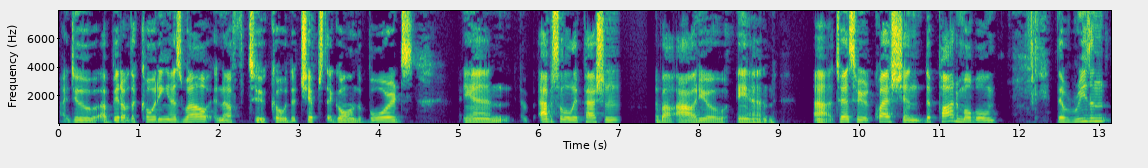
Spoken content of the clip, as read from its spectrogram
I do a bit of the coding as well, enough to code the chips that go on the boards, and absolutely passionate about audio and uh, to answer your question, the Pod Mobile, the reason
